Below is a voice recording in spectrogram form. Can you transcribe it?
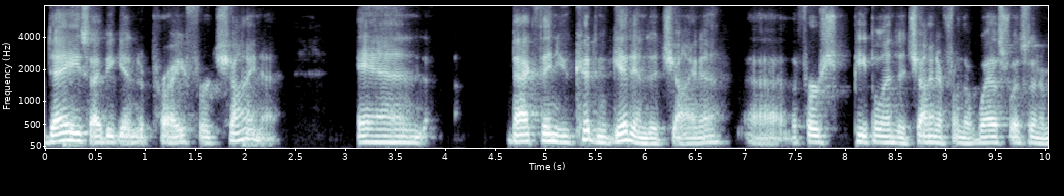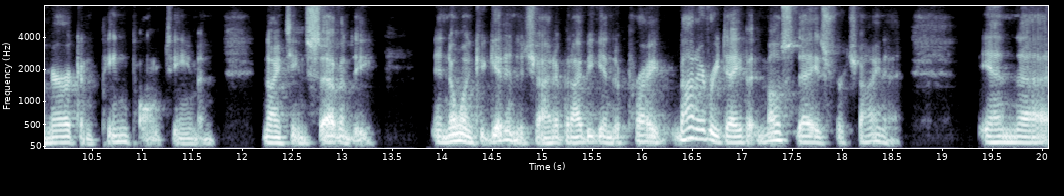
days, I began to pray for China. And back then, you couldn't get into China. Uh, the first people into China from the West was an American ping pong team in 1970. And no one could get into China, but I began to pray, not every day, but most days for China. And, uh,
